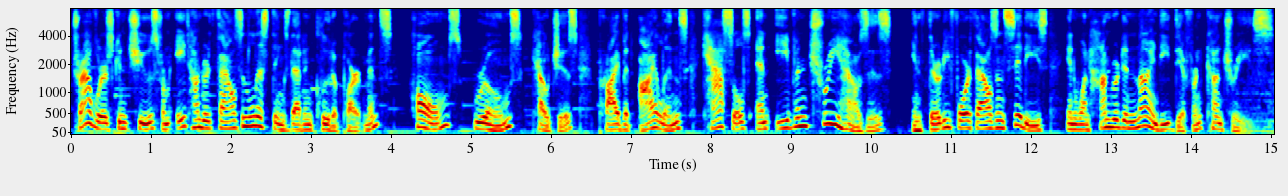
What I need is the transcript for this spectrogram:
Travelers can choose from 800,000 listings that include apartments, homes, rooms, couches, private islands, castles, and even tree houses in 34,000 cities in 190 different countries.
